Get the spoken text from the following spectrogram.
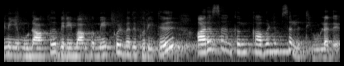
இணையம் ஊடாக விரைவாக மேற்கொள்வது குறித்து அரசாங்கம் கவனம் செலுத்தியுள்ளது.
